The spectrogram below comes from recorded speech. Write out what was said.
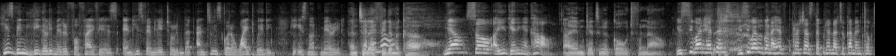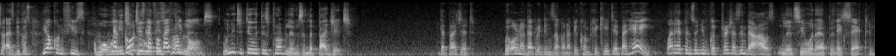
he's been legally married for five years, and his family told him that until he's got a white wedding, he is not married. Until And I feed know- him a cow. Yeah, so are you getting a cow? I am getting a goat for now. You see what happens? you see why we're going to have Precious the planner to come and talk to us because you're confused. Well, we a need to goat is deal like with for these five problems. We need to deal with these problems and the budget. The budget. We all know that weddings are going to be complicated, but hey, what happens when you've got pressures in the house? Let's see what happens. Exactly.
